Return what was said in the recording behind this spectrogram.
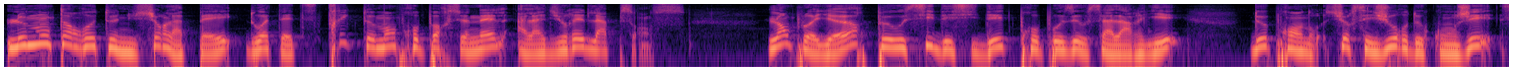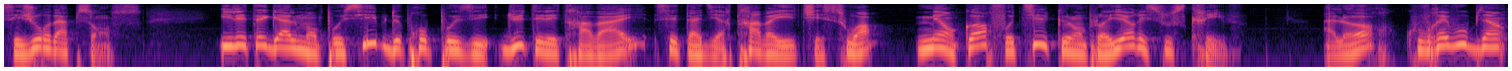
le montant retenu sur la paye doit être strictement proportionnel à la durée de l'absence. L'employeur peut aussi décider de proposer aux salariés de prendre sur ses jours de congé ses jours d'absence. Il est également possible de proposer du télétravail, c'est-à-dire travailler de chez soi, mais encore faut-il que l'employeur y souscrive. Alors, couvrez-vous bien.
